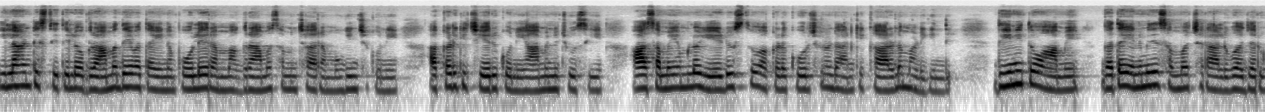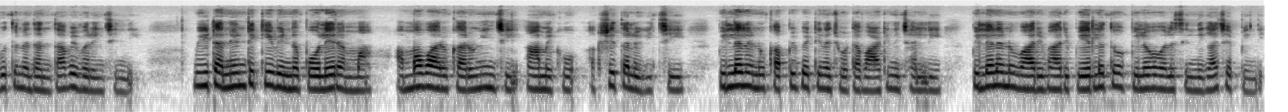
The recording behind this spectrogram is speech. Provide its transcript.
ఇలాంటి స్థితిలో గ్రామదేవత అయిన పోలేరమ్మ గ్రామ సంచారం ముగించుకుని అక్కడికి చేరుకుని ఆమెను చూసి ఆ సమయంలో ఏడుస్తూ అక్కడ కూర్చునడానికి కారణం అడిగింది. దీనితో ఆమె గత ఎనిమిది సంవత్సరాలుగా జరుగుతున్నదంతా వివరించింది. వీటన్నింటికీ విన్న పోలేరమ్మ అమ్మవారు కరుణించి ఆమెకు అక్షితలు ఇచ్చి పిల్లలను కప్పిపెట్టిన చోట వాటిని చల్లి పిల్లలను వారి వారి పేర్లతో పిలవవలసిందిగా చెప్పింది.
